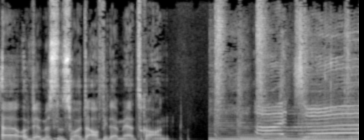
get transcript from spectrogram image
äh, und wir müssen es heute auch wieder mehr trauen. I turn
